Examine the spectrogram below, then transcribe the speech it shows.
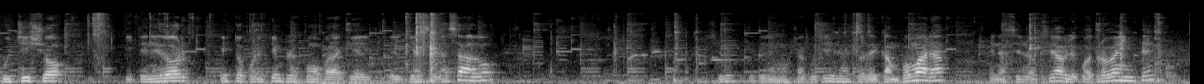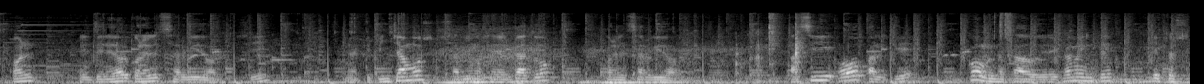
cuchillo y tenedor. Esto por ejemplo es como para que el, que hace el asado. ¿Sí? tenemos la cuchilla, esto es de Campomara, en acero inoxidable 420, con el tenedor con el servidor. ¿sí? Que pinchamos, servimos en el gato con el servidor. Así o para el que come un asado directamente. Esto es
